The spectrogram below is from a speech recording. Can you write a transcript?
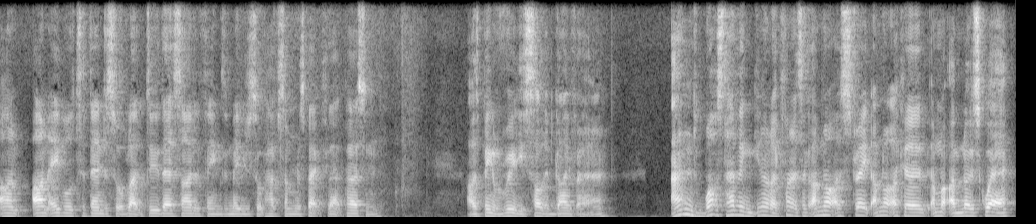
aren't aren't able to then just sort of like do their side of things and maybe just sort of have some respect for that person. I was being a really solid guy for her, and whilst having you know like fun, it's like I'm not a straight, I'm not like a, I'm not, I'm no square.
